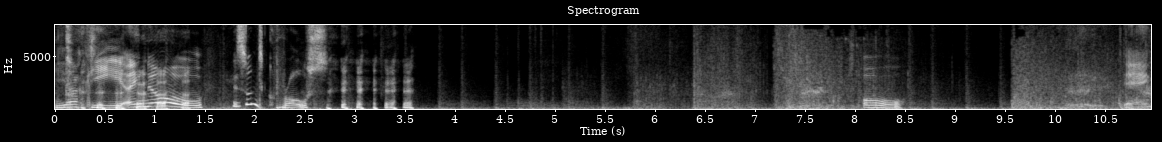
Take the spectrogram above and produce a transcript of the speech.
Yucky. I know. This one's gross. oh. Dang.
